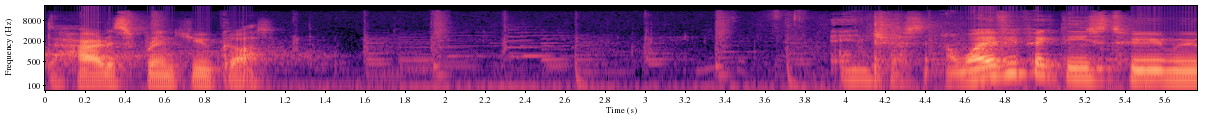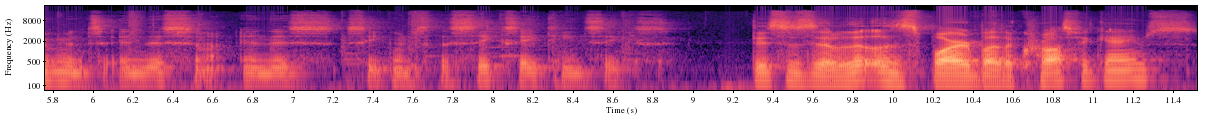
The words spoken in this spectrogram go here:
The hardest sprint you've got. Interesting. And why have you picked these two movements in this in this sequence, the 6, 18, 6? This is a little inspired by the CrossFit Games,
